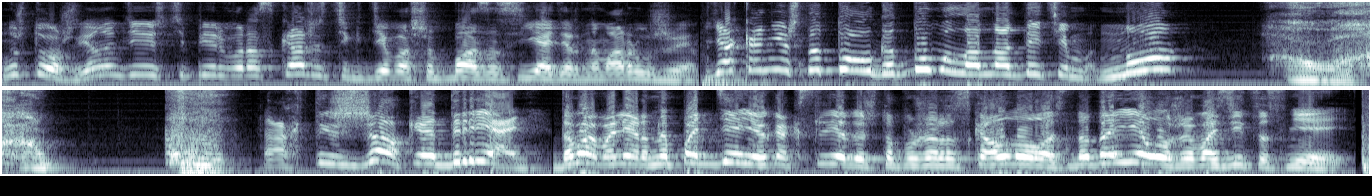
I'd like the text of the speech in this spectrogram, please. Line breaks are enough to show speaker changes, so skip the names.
Ну что ж, я надеюсь, теперь вы расскажете, где ваша база с ядерным оружием. Я, конечно, долго думала над этим, но... Ах ты жалкая дрянь! Давай, Валера, нападение как следует, чтобы уже раскололась. Надоело уже возиться с ней.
